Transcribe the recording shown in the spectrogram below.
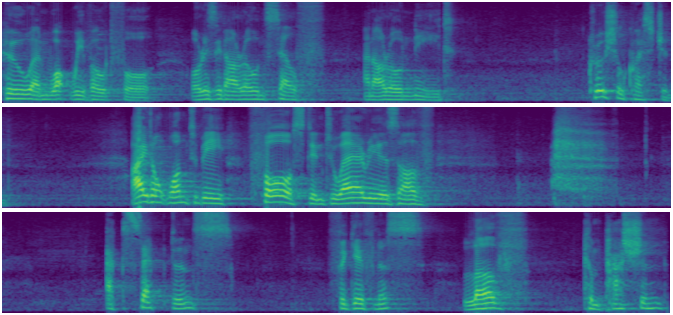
who and what we vote for, or is it our own self and our own need? Crucial question. I don't want to be forced into areas of acceptance, forgiveness, love, compassion,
